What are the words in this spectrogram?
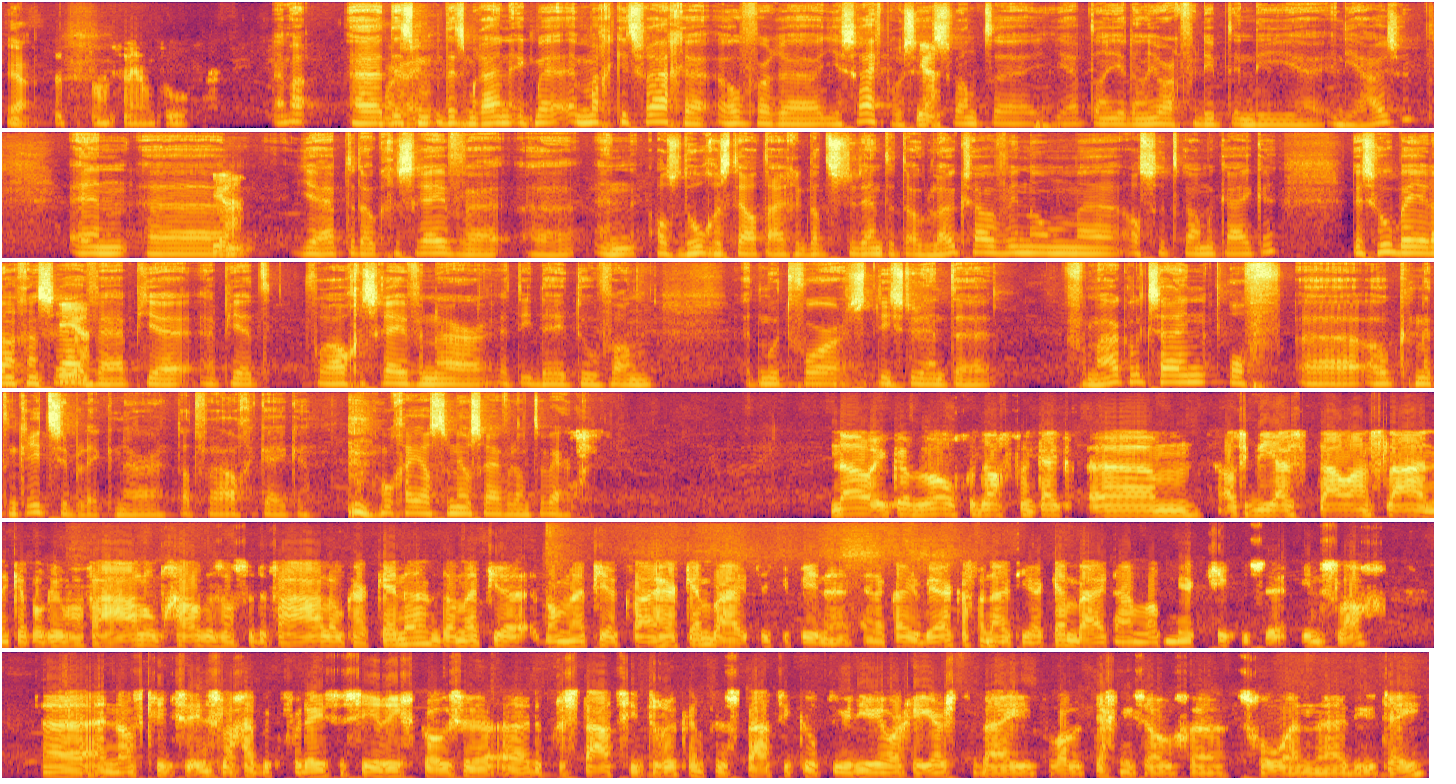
Ja. dat is dan fijn om te horen. Ja, maar, eh, dit, is, dit is Marijn. Ik, me- mag ik iets vragen over eh, je schrijfproces? Want eh, je hebt dan, je dan heel erg verdiept in die, eh, in die huizen. En eh, Ja. Je hebt het ook geschreven eh, en als doel gesteld eigenlijk dat de studenten het ook leuk zouden vinden om, eh, als ze het kwamen kijken. Dus hoe ben je dan gaan schrijven? Heb, je, heb je het vooral geschreven naar het idee toe van het moet voor die studenten vermakelijk zijn? Of eh, ook met een kritische blik naar dat verhaal gekeken? Hoe ga je als toneelschrijver dan te werk? Nou, ik heb wel gedacht van kijk, ehm, als ik de juiste taal aansla en ik heb ook heel veel verhalen opgehaald, dus als ze de verhalen ook herkennen, dan heb je, dan heb je qua herkenbaarheid zit je binnen. En dan kan je werken vanuit die herkenbaarheid naar een wat meer kritische inslag. Eh, en als kritische inslag heb ik voor deze serie gekozen eh, de prestatiedruk en prestatiecultuur die heel erg heerst bij vooral de Technische Hogeschool en eh, de UT.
